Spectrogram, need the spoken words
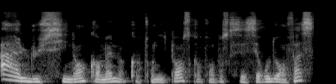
hallucinant quand même quand on y pense, quand on pense que c'est Cerudo en face.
